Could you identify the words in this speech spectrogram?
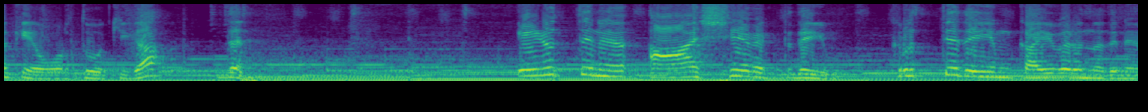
ഓക്കെ ഓർത്തു വെക്കുക ദെൻ എഴുത്തിന് ആശയവ്യക്തതയും കൃത്യതയും കൈവരുന്നതിന്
